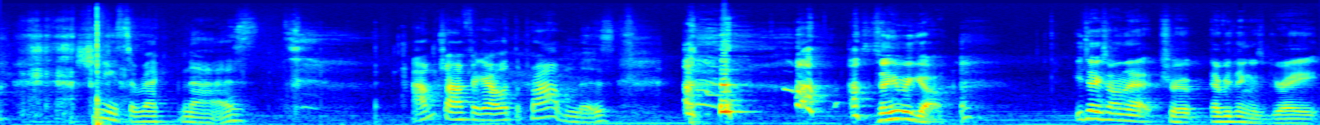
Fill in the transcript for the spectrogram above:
she needs to recognize. I'm trying to figure out what the problem is. So here we go. He takes on that trip. Everything was great.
